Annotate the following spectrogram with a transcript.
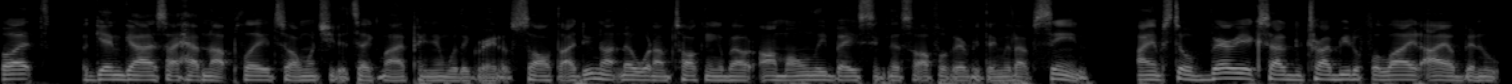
But again, guys, I have not played, so I want you to take my opinion with a grain of salt. I do not know what I'm talking about. I'm only basing this off of everything that I've seen. I am still very excited to try Beautiful Light. I have been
